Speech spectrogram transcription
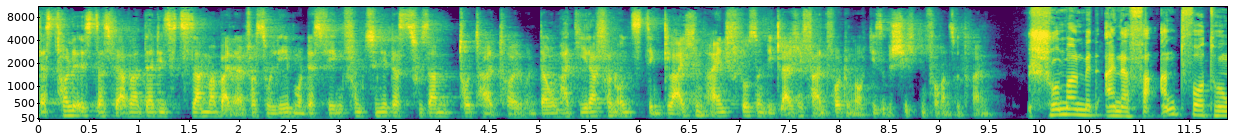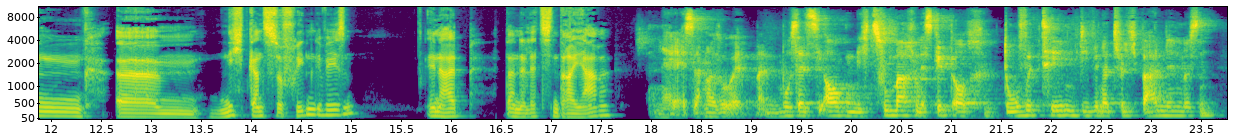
das Tolle ist, dass wir aber da diese Zusammenarbeit einfach so leben und deswegen funktioniert das zusammen total toll. Und darum hat jeder von uns den gleichen Einfluss und die gleiche Verantwortung, auch diese Geschichten voranzutragen. Schon mal mit einer Verantwortung ähm, nicht ganz zufrieden gewesen innerhalb deiner letzten drei Jahre? Naja, ich sag mal so, man muss jetzt die Augen nicht zumachen. Es gibt auch doofe Themen, die wir natürlich behandeln müssen.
